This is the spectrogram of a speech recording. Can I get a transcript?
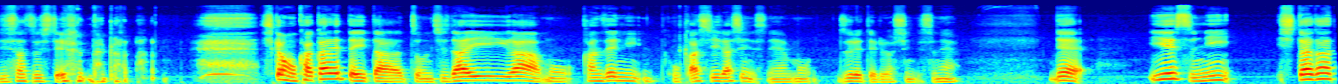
う自殺しているんだから。しかも書かれていたその時代がもう完全におかしいらしいんですね。もうずれてるらしいんですね。でイエスに従っ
